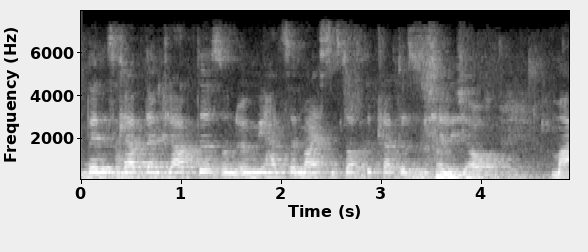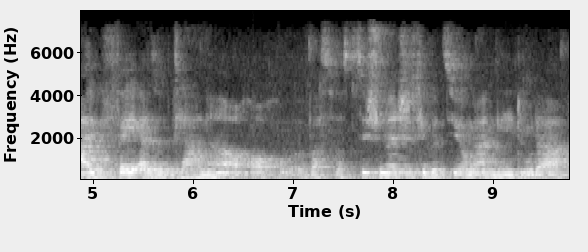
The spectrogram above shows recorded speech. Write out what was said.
wenn es klappt, dann klappt es. Und irgendwie hat es dann meistens doch geklappt. Also sicherlich hm. auch mal gefällt, also klar, ne, auch, auch was, was zwischenmenschliche Beziehungen angeht oder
